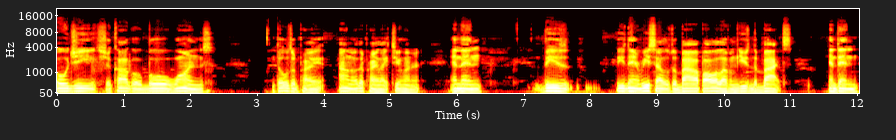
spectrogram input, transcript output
OG Chicago Bull ones. Those are probably I don't know. They're probably like two hundred, and then these these damn resellers will buy up all of them using the bots, and then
